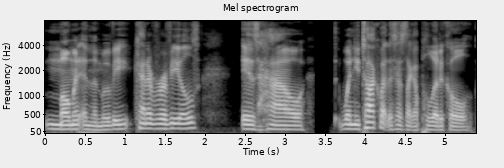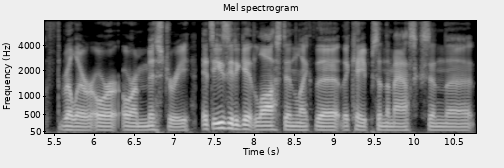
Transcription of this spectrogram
moment in the movie kind of reveals is how when you talk about this as like a political thriller or or a mystery, it's easy to get lost in like the the capes and the masks and the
